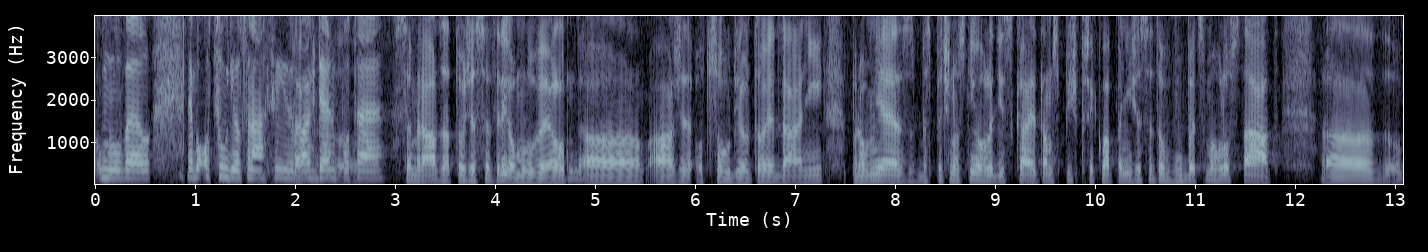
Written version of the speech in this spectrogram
omluvil nebo odsoudil to násilí zhruba až den uh, poté? Jsem rád za to, že se tedy omluvil uh, a že odsoudil to jednání. Pro mě z bezpečnostního hlediska je tam spíš překvapení, že se to vůbec mohlo stát. Uh,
